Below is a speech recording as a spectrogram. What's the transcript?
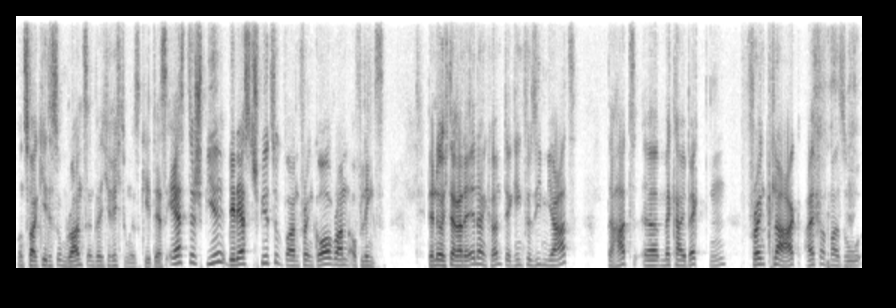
Und zwar geht es um Runs, in welche Richtung es geht. Das erste Spiel, den ersten Spielzug war ein Frank Gore Run auf links. Wenn ihr euch daran erinnern könnt, der ging für sieben Yards. Da hat äh, Mackay Beckton Frank Clark einfach mal so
